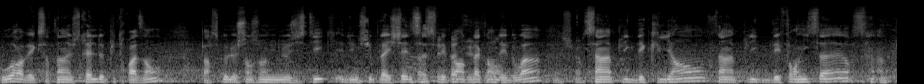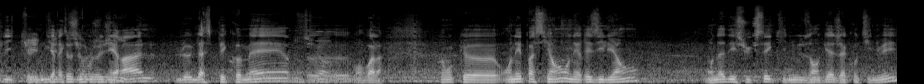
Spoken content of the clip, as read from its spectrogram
cours avec certains industriels depuis trois ans parce que le changement d'une logistique et d'une supply chain, ça ne se fait pas, en claquant des doigts. Ça implique des clients, ça implique des fournisseurs, ça implique une, direction générale, l'aspect commerce. bon voilà. Donc euh, on est patient, on est résilient, on a des succès qui nous engagent à continuer.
